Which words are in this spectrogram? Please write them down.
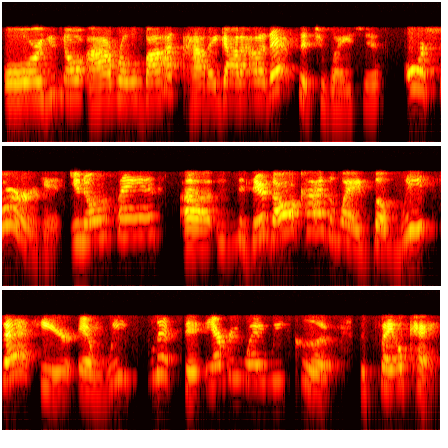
or you know, I Robot, how they got out of that situation, or Surrogate. You know what I'm saying? Uh, there's all kinds of ways, but we sat here and we flipped it every way we could to say, okay,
